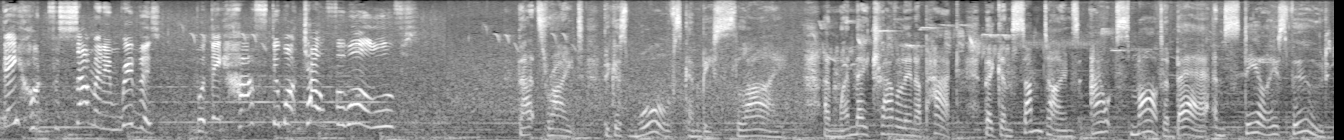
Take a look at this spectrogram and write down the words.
They hunt for salmon in rivers, but they have to watch out for wolves. That's right, because wolves can be sly. And when they travel in a pack, they can sometimes outsmart a bear and steal his food.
